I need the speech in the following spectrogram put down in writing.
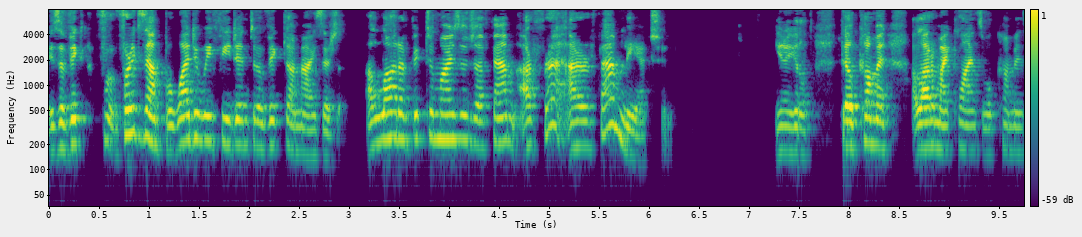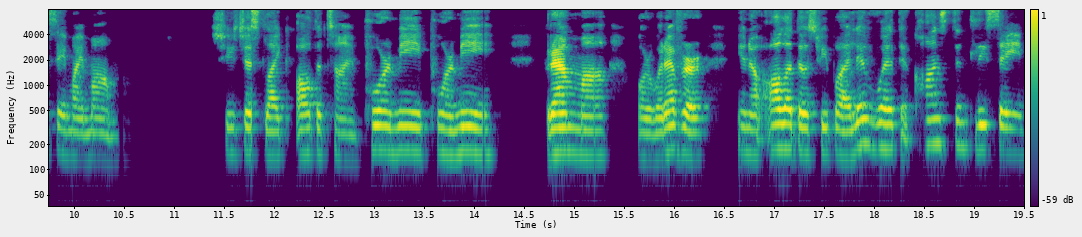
is a victim. For, for, example, why do we feed into victimizers? A lot of victimizers are, fam- are, fr- are family, actually. You know, you'll, they'll come in, a lot of my clients will come and say, my mom, she's just like all the time, poor me, poor me, grandma, or whatever, you know, all of those people I live with, they're constantly saying,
